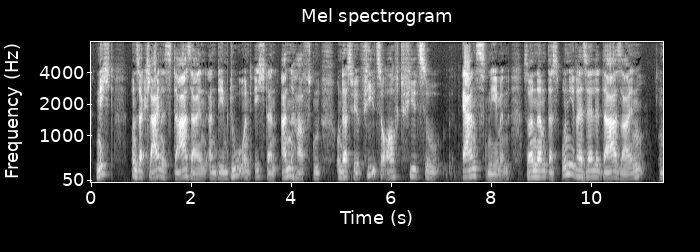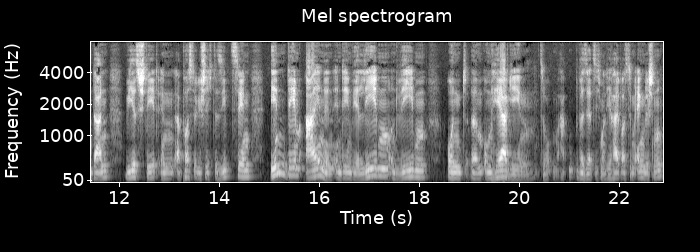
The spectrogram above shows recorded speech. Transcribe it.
Nicht unser kleines Dasein, an dem du und ich dann anhaften und das wir viel zu oft viel zu ernst nehmen, sondern das universelle Dasein und dann, wie es steht in Apostelgeschichte 17, in dem einen, in dem wir leben und weben und ähm, umhergehen. So übersetze ich mal hier halb aus dem Englischen.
